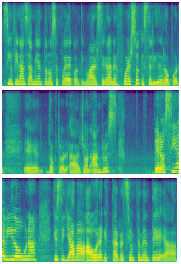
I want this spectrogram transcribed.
sin financiamiento no se puede continuar ese gran esfuerzo que se lideró por el eh, doctor ah, John Andrews. Pero sí ha habido una que se llama ahora, que está recientemente ah,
